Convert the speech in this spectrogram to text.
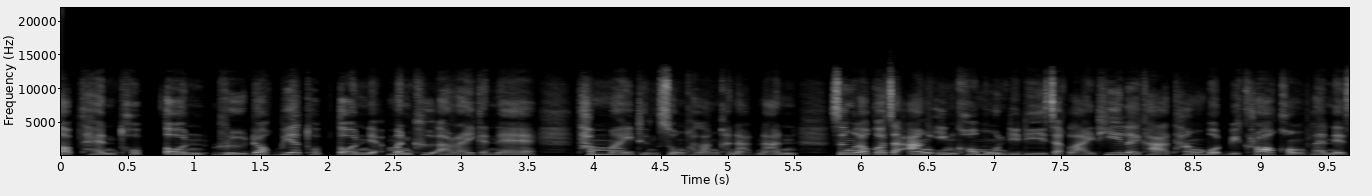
ตอบแทนทบต้น หรือดอกเบี้ยทบต้นเนี่ยมันคืออะไรกันแน่ทำไมถึงทรงพลังขนาดนั้น ซึ่งเราก็จะอ้างอิงข้อมูลดีๆ จากหลายที่เลยค่ะ ทั้งบทวิเคราะห์ของ Planet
